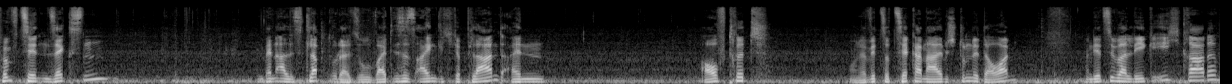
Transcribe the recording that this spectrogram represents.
15.06., wenn alles klappt, oder so weit ist es eigentlich geplant, einen Auftritt. Und der wird so circa eine halbe Stunde dauern. Und jetzt überlege ich gerade,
